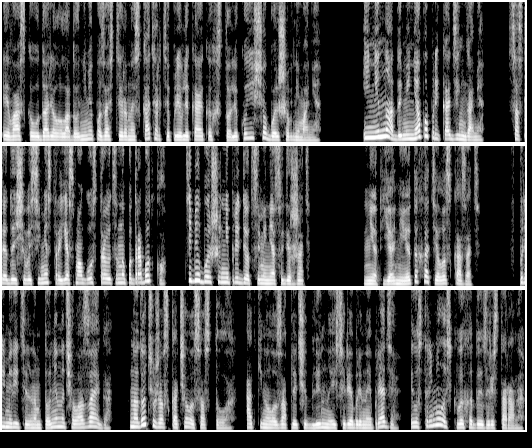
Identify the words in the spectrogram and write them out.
Иваска ударила ладонями по застиранной скатерти, привлекая к их столику еще больше внимания. «И не надо меня попрекать деньгами. Со следующего семестра я смогу устроиться на подработку. Тебе больше не придется меня содержать». «Нет, я не это хотела сказать». В примирительном тоне начала Зайга, но дочь уже вскочила со стула, откинула за плечи длинные серебряные пряди и устремилась к выходу из ресторана.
